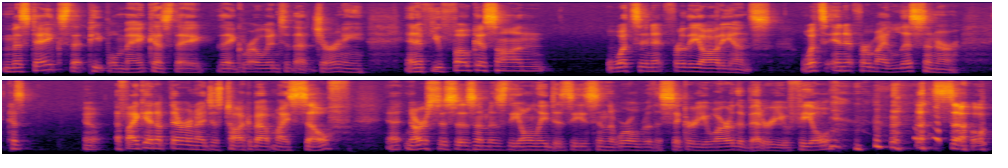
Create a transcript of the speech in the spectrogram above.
mistakes that people make as they, they grow into that journey. And if you focus on what's in it for the audience, what's in it for my listener, because you know, if I get up there and I just talk about myself, uh, narcissism is the only disease in the world where the sicker you are, the better you feel. so,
